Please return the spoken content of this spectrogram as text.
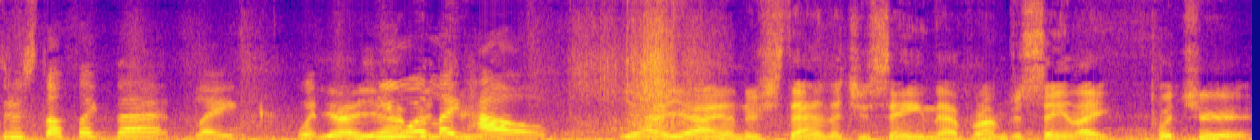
through stuff like that, like what Yeah, he would like you- help. Yeah, yeah, I understand that you're saying that, but I'm just saying like put your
